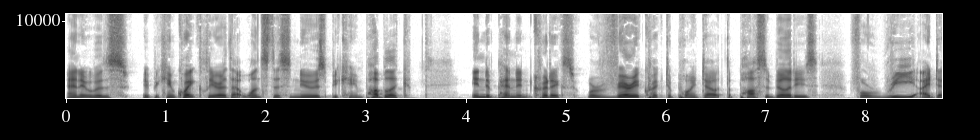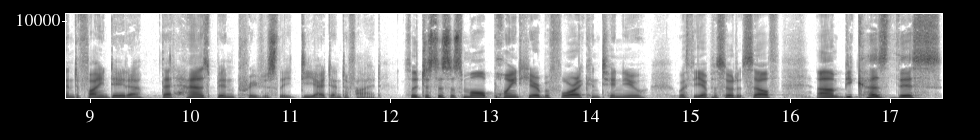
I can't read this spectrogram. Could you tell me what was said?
And it was it became quite clear that once this news became public, independent critics were very quick to point out the possibilities for re identifying data that has been previously de identified. So, just as a small point here before I continue with the episode itself, um, because this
